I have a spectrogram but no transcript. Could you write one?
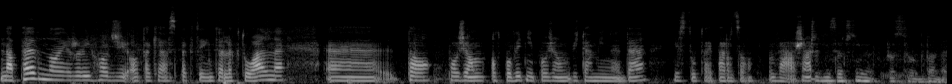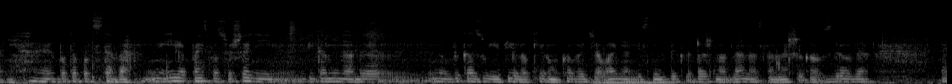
na pewno, jeżeli chodzi o takie aspekty intelektualne, e, to poziom, odpowiedni poziom witaminy D jest tutaj bardzo ważny. Czyli zacznijmy po prostu od badań, e, bo to podstawa. I jak Państwo słyszeli, witamina D wykazuje wielokierunkowe działania, jest niezwykle ważna dla nas, dla naszego zdrowia. E,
